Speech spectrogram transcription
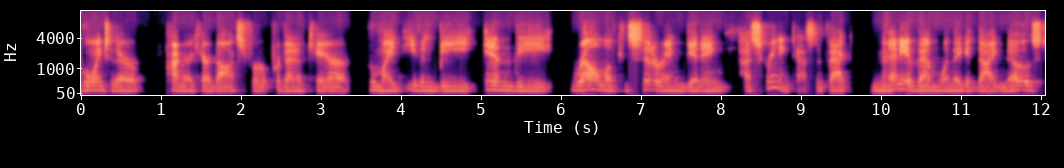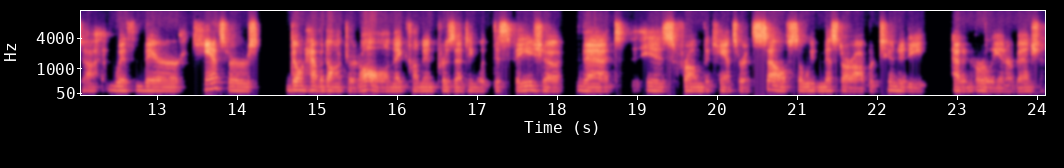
going to their primary care docs for preventive care, who might even be in the realm of considering getting a screening test. In fact, many of them, when they get diagnosed uh, with their cancers, don't have a doctor at all and they come in presenting with dysphagia that is from the cancer itself so we've missed our opportunity at an early intervention.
